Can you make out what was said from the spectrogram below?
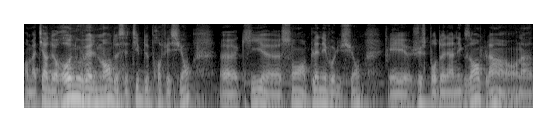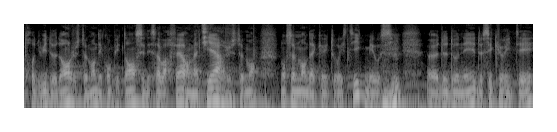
en matière de renouvellement de ce type de profession qui sont en pleine évolution et euh, juste pour donner un exemple, hein, on a introduit dedans justement des compétences et des savoir-faire en matière justement non seulement d'accueil touristique, mais aussi mhm. euh, de données, de sécurité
